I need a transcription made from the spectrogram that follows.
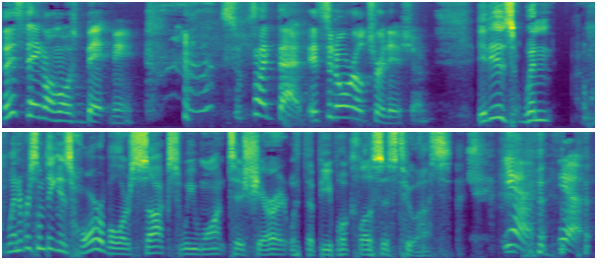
This thing almost bit me. it's, it's like that. It's an oral tradition. It is when whenever something is horrible or sucks, we want to share it with the people closest to us. Yeah, yeah.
